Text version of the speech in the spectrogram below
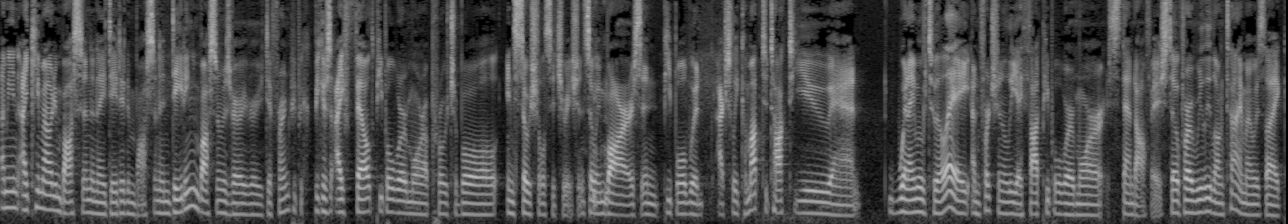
I mean, I came out in Boston and I dated in Boston, and dating in Boston was very, very different because I felt people were more approachable in social situations. So in bars, and people would actually come up to talk to you. And when I moved to LA, unfortunately, I thought people were more standoffish. So for a really long time, I was like,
